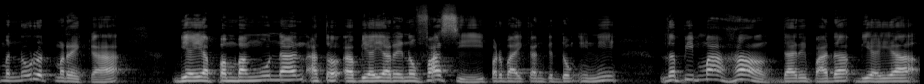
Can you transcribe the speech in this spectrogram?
menurut mereka biaya pembangunan atau uh, biaya renovasi perbaikan gedung ini lebih mahal daripada biaya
